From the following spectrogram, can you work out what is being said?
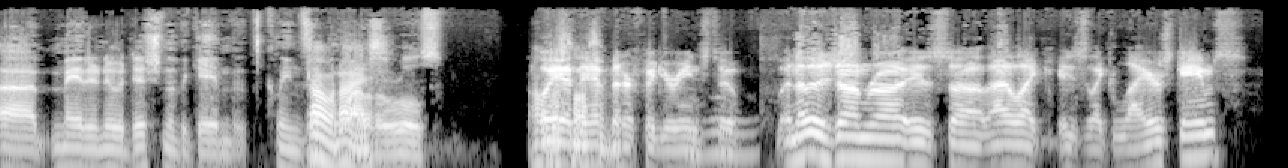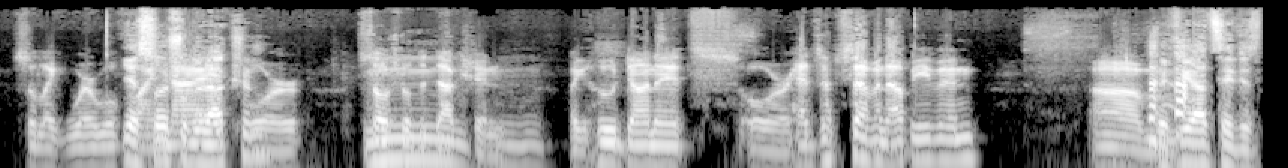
uh, made a new edition of the game that cleans up Oh, a lot of the rules. Oh, yeah, that's and they have better figurines too. Another genre is uh, I like is like liars games. So like werewolf Yeah, by social night deduction. or social Mm, deduction, like who done it or heads up seven up even. Um, My fiance just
